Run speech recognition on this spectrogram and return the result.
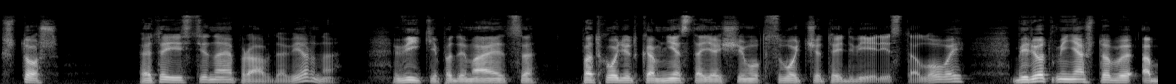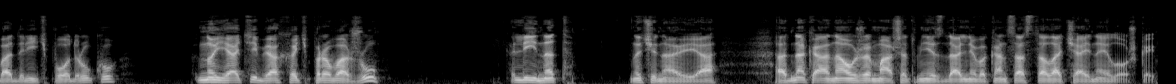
Что ж, это истинная правда, верно? Вики поднимается, подходит ко мне, стоящему в сводчатой двери столовой, берет меня, чтобы ободрить под руку, но я тебя хоть провожу. Линет, начинаю я, однако она уже машет мне с дальнего конца стола чайной ложкой.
